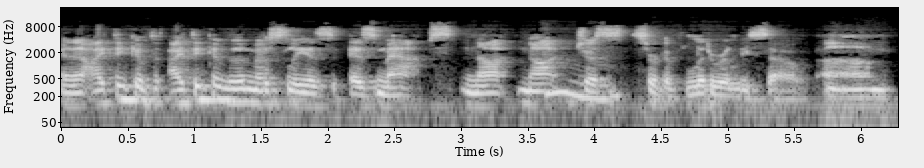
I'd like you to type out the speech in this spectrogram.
and I think of I think of them mostly as as maps, not not mm. just sort of literally so. Um,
